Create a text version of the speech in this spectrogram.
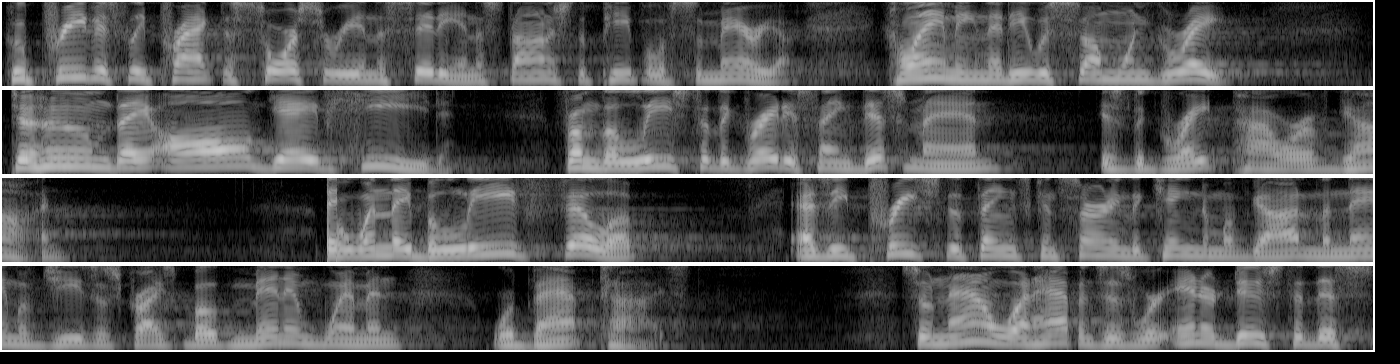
who previously practiced sorcery in the city and astonished the people of Samaria, claiming that he was someone great, to whom they all gave heed, from the least to the greatest, saying, This man is the great power of God. But when they believed Philip, as he preached the things concerning the kingdom of God in the name of Jesus Christ, both men and women were baptized. So now what happens is we're introduced to this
